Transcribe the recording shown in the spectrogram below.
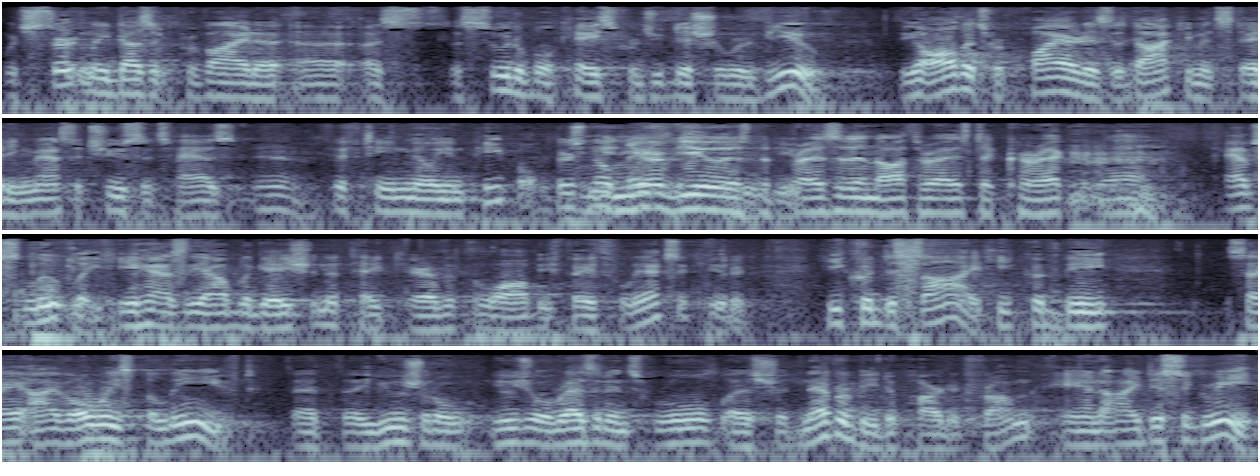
which certainly doesn't provide a, a, a suitable case for judicial review. The, all that's required is a document stating Massachusetts has 15 million people. There's no. In your view, is the president authorized to correct that? Absolutely. He has the obligation to take care that the law be faithfully executed. He could decide. He could be say, I've always believed that the usual, usual residence rule uh, should never be departed from, and I disagree.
